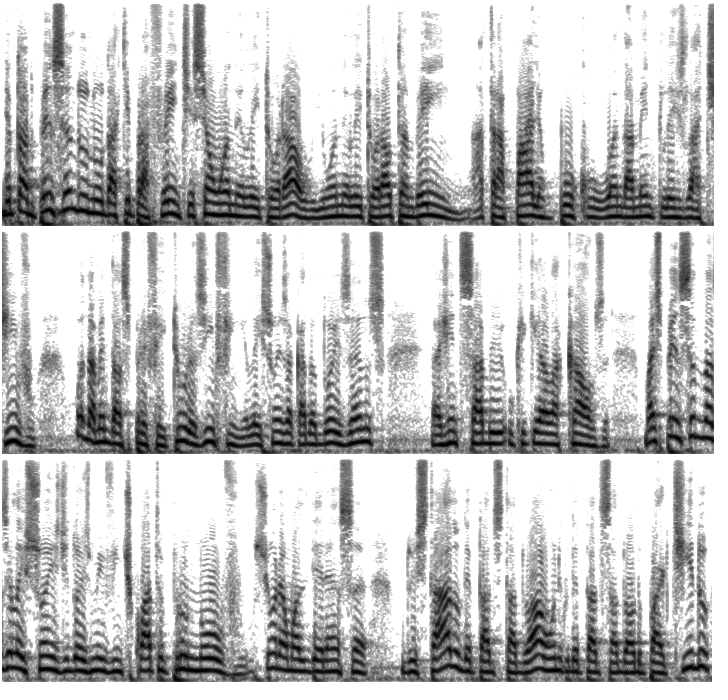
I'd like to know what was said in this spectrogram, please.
Deputado, pensando no daqui para frente, esse é um ano eleitoral e o ano eleitoral também atrapalha um pouco o andamento legislativo, o andamento das prefeituras, enfim, eleições a cada dois anos, a gente sabe o que, que ela causa. Mas pensando nas eleições de 2024 para o novo, o senhor é uma liderança do Estado, deputado estadual, único deputado estadual do partido.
